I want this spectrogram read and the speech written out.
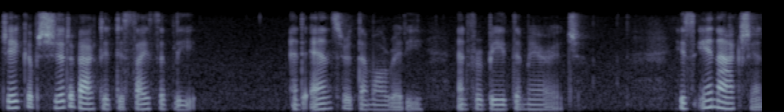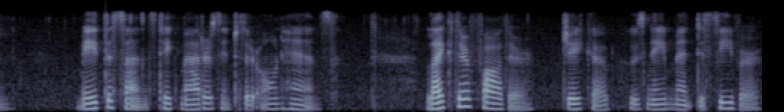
Jacob should have acted decisively and answered them already and forbade the marriage. His inaction made the sons take matters into their own hands. Like their father, Jacob, whose name meant deceiver,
